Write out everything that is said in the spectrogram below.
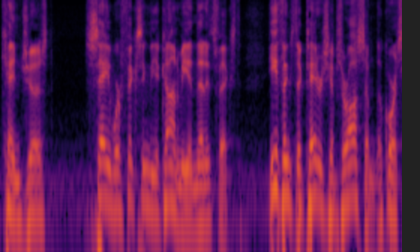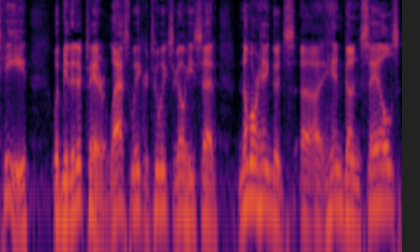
can just say we're fixing the economy and then it's fixed." He thinks dictatorships are awesome. Of course, he would be the dictator. Last week or two weeks ago, he said no more handguns, uh, handgun sales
